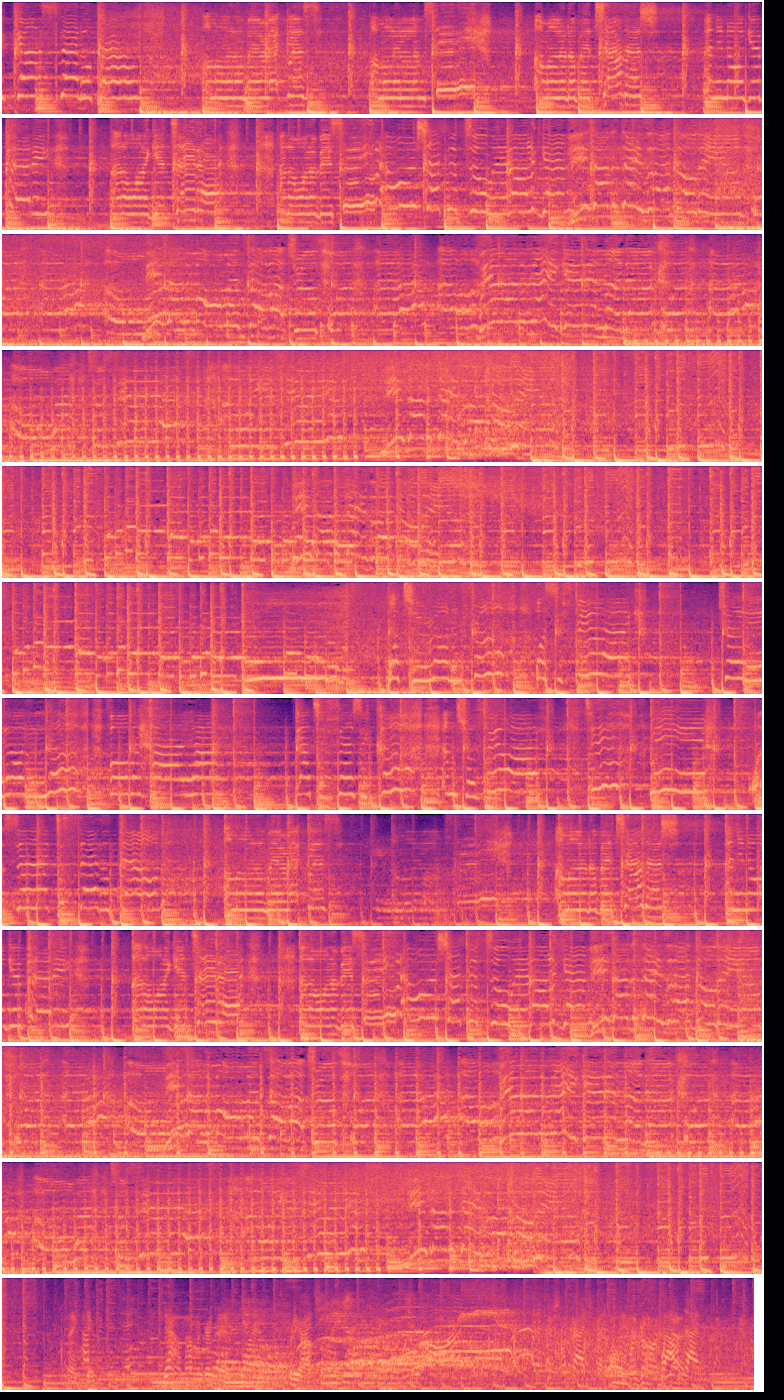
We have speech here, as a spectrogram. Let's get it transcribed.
It got a sound. Yeah, I'm having a great day. It's pretty awesome. You are official graduate. Oh my god. Well yes. done.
